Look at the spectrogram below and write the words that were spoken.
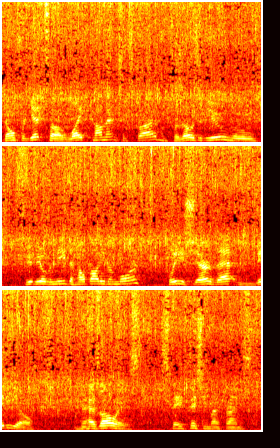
Don't forget to like, comment, and subscribe. For those of you who feel the need to help out even more, please share that video. And as always, stay fishy, my friends.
